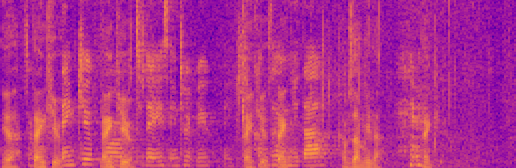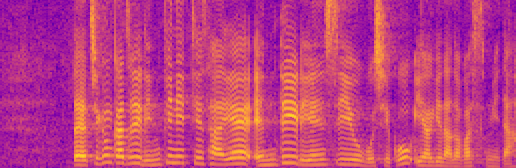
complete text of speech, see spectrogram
Yeah, thank you. Thank you for Thank you. today's interview. Thank you. Thank 감사합니다. 감사합니다. Thank you. 네, 지금까지 린피니티사의 앤디 리엔 CEO 모시고 이야기 나눠봤습니다.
